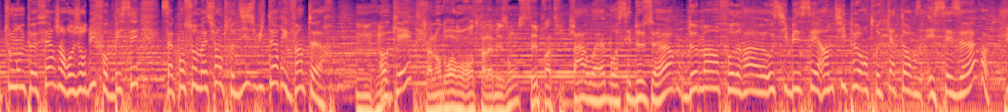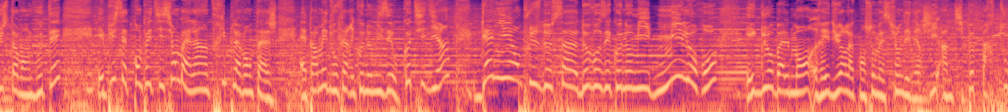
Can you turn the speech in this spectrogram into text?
tout le monde peut faire. Genre aujourd'hui, il faut baisser sa consommation entre 18h et 20h. Mhm. Ok À l'endroit où on rentre à la maison, c'est pratique. Bah ouais, bon, c'est deux heures. Demain, faudra euh, aussi baisser un petit peu entre 14 et 16 heures, juste avant le goûter. Et puis, cette compétition, bah, elle a un triple avantage. Elle permet de vous faire économiser au quotidien, gagner en plus de ça de vos économies 1000 euros et globalement réduire la consommation d'énergie un petit peu partout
